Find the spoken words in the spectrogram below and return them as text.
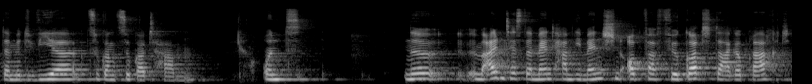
damit wir Zugang zu Gott haben. Und ne, im Alten Testament haben die Menschen Opfer für Gott dargebracht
